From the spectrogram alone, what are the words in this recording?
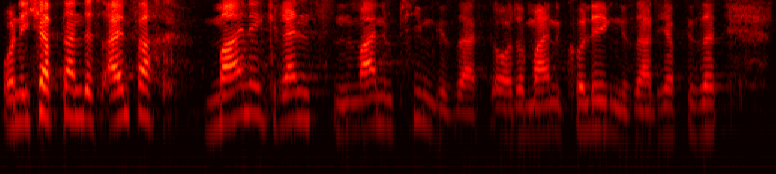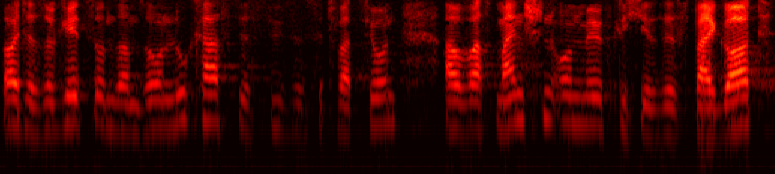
Und ich habe dann das einfach meine Grenzen meinem Team gesagt oder meinen Kollegen gesagt. Ich habe gesagt, Leute, so geht es unserem Sohn Lukas, das ist diese Situation. Aber was Menschen unmöglich ist, ist bei Gott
